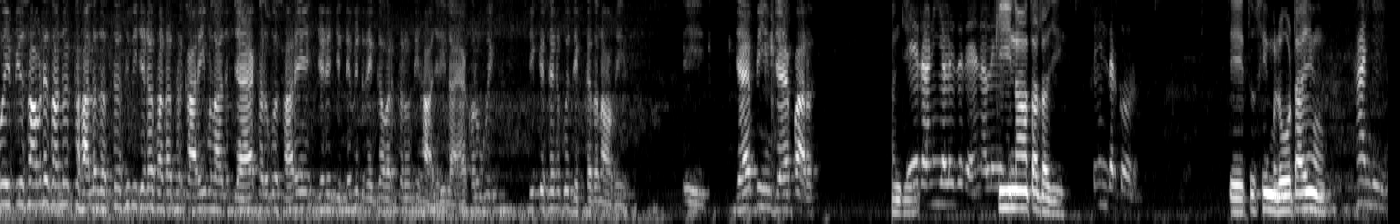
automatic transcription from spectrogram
ਉਹ ਈਪੀਓ ਸਾਹਿਬ ਨੇ ਸਾਨੂੰ ਇੱਕ ਹੱਲ ਦੱਸਿਆ ਸੀ ਵੀ ਜਿਹੜਾ ਸਾਡਾ ਸਰਕਾਰੀ ਮੁਲਾਜ਼ਮ ਜਾਇਆ ਕਰੂਗਾ ਸਾਰੇ ਜਿਹੜੇ ਜਿੰਨੇ ਵੀ ਨਰੇਗਾ ਵਰਕਰ ਉਹਦੀ ਹਾਜ਼ਰੀ ਲਾਇਆ ਕਰੂਗੀ ਵੀ ਕਿਸੇ ਨੂੰ ਕੋਈ ਦਿੱਕਤ ਨਾ ਆਵੇ। ਤੇ ਜੈ ਭੀਮ ਜੈ ਭਾਰਤ। ਹਾਂਜੀ। ਇਹ ਰਾਣੀ ਵਾਲੇ ਦੇ ਰਹਿਣ ਵਾਲੇ ਕੀ ਨਾਂ ਤੁਹਾਡਾ ਜੀ? ਸਵਿੰਦਰ ਕੌਰ। ਤੇ ਤੁਸੀਂ ਮਲੋਟ ਆਏ ਹੋ? ਹਾਂਜੀ।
